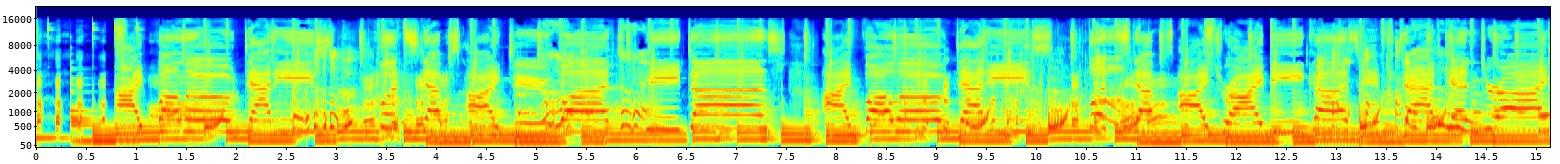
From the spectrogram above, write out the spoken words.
I follow Daddy's footsteps. I do what he does. I follow Daddy's footsteps. I try because if Dad can try,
